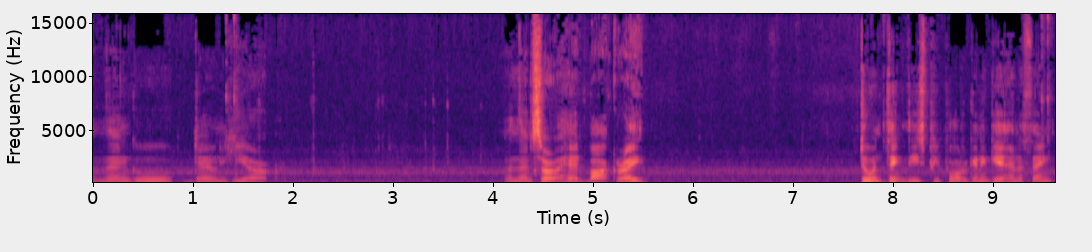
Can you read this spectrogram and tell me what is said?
And then go down here. And then sort of head back, right? Don't think these people are going to get anything.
